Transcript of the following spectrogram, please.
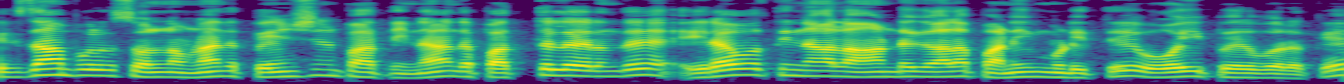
எக்ஸாம்பிளுக்கு சொல்லணும்னா, இந்த பென்ஷன் பார்த்தீங்கன்னா, இந்த 10லிருந்து 24 ஆண்டுகால பணி முடித்து ஓய்வு பெறுவோருக்கு,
